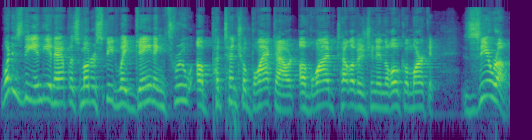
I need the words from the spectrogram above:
What is the Indianapolis Motor Speedway gaining through a potential blackout of live television in the local market? Zero.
